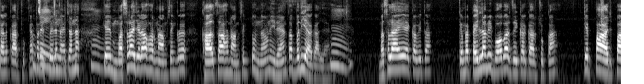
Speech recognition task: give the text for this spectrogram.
ਗੱਲ ਕਰ ਚੁੱਕੇ ਹਾਂ ਪਰ ਇਸ ਵੇਲੇ। ਮੈਂ ਚਾਹੁੰਦਾ। ਕਿ ਮਸਲਾ ਜਿਹੜਾ ਹਰਨਾਮ ਸਿੰਘ ਖਾਲਸਾ ਹਰਨਾਮ ਸਿੰਘ ਧੁੰਨਾ ਨਹੀਂ ਰਹਿਣ ਤਾਂ ਵਧੀਆ ਗੱਲ ਹੂੰ। ਮਸਲਾ ਇਹ ਹੈ ਕਵਿਤਾ ਕਿ ਮੈਂ ਪਹਿਲਾਂ ਵੀ ਬਹੁਤ ਵਾਰ ਜ਼ਿਕਰ ਕਰ ਚੁੱਕਾ ਕਿ ਭਾਜਪਾ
